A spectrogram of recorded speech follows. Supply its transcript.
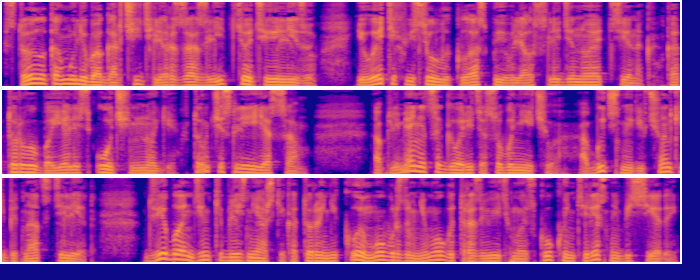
Стоило кому-либо огорчить или разозлить тетю Элизу, и у этих веселых глаз появлялся ледяной оттенок, которого боялись очень многие, в том числе и я сам. О племянницах говорить особо нечего. Обычные девчонки 15 лет. Две блондинки-близняшки, которые никоим образом не могут развеять мою скуку интересной беседой.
